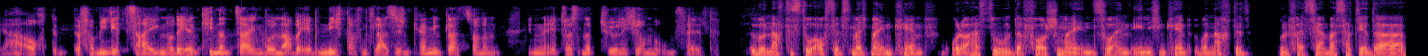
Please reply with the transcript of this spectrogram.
ja auch der Familie zeigen oder ihren Kindern zeigen wollen, aber eben nicht auf dem klassischen Campingplatz, sondern in etwas natürlicherem Umfeld. Übernachtest du auch selbst manchmal im Camp oder hast du davor schon mal in so einem ähnlichen Camp übernachtet? Und falls ja, was hat dir da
